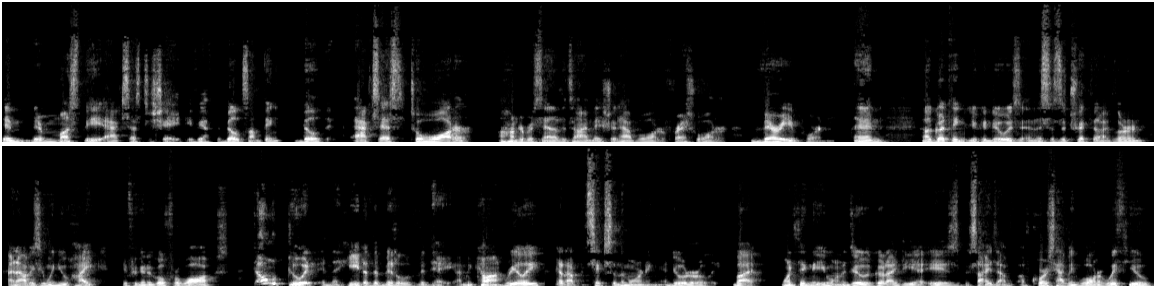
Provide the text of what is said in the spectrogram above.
then there must be access to shade. If you have to build something, build it. Access to water. 100% of the time they should have water, fresh water. Very important. And a good thing you can do is, and this is a trick that I've learned, and obviously when you hike, if you're going to go for walks, don't do it in the heat of the middle of the day. I mean, come on, really? Get up at six in the morning and do it early. But one thing that you want to do, a good idea is besides, of, of course, having water with you,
